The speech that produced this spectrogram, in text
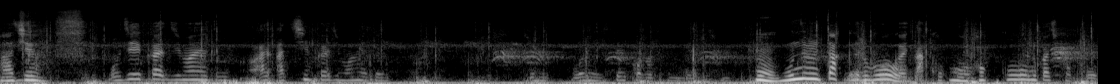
아주 어제까지만 해도 아, 아침까지만 해도 좀 원이 있을 것 같은데 좀. 응, 오늘 딱 이러고 거기까지 딱 걷고 어, 걷고 오늘까지 걷고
